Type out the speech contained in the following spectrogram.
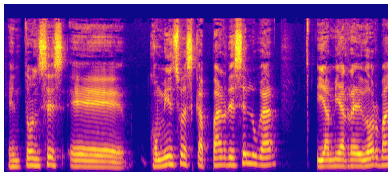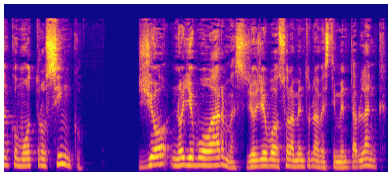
Entonces eh, comienzo a escapar de ese lugar y a mi alrededor van como otros cinco. Yo no llevo armas, yo llevo solamente una vestimenta blanca.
